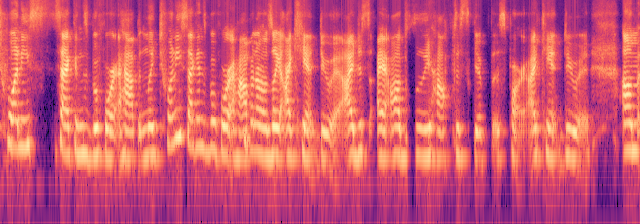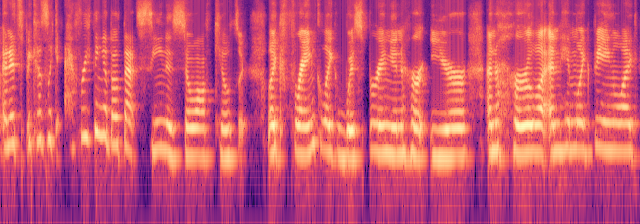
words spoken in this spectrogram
20 seconds before it happened. Like 20 seconds before it happened, I was like, I can't do it. I just, I absolutely have to skip this part. I can't do it. Um, and it's because like everything about that scene is so off kilter. Like Frank like whispering in her ear and her and him like being like,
